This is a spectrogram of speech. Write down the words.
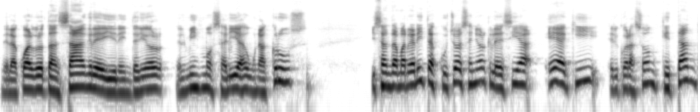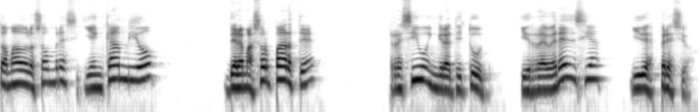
de la cual brotan sangre y del interior del mismo salía una cruz. Y Santa Margarita escuchó al Señor que le decía, he aquí el corazón que tanto ha amado a los hombres y en cambio de la mayor parte recibo ingratitud, irreverencia y desprecio.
